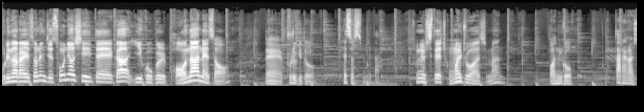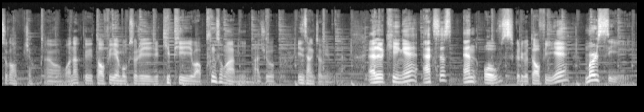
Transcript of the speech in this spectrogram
우리나라에서는 이제 소녀시대가 이 곡을 번안해서 네, 부르기도 했었습니다. 소녀시대 정말 좋아하지만 원곡 따라갈 수가 없죠. 어, 워낙 그 더피의 목소리 깊이와 풍성함이 아주 인상적입니다. 엘 킹의 X's and O's 그리고 더피의 Mercy.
